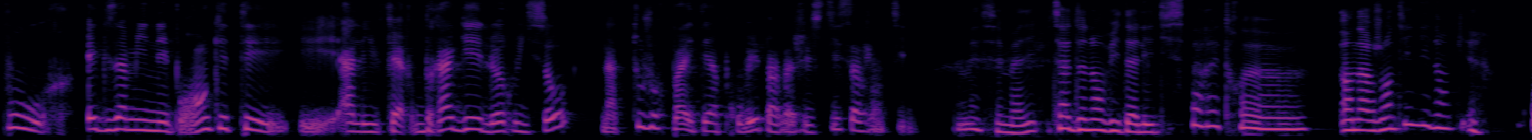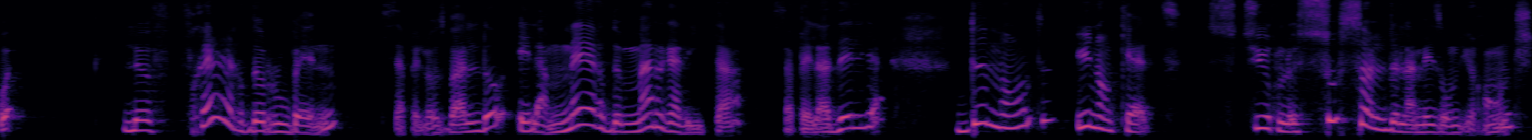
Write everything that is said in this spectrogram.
pour examiner, pour enquêter et aller faire draguer le ruisseau n'a toujours pas été approuvé par la justice argentine. Mais c'est magnifique. Ça donne envie d'aller disparaître euh, en Argentine, dis donc. Le frère de Ruben, qui s'appelle Osvaldo, et la mère de Margarita, qui s'appelle Adelia, demandent une enquête sur le sous-sol de la maison du ranch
